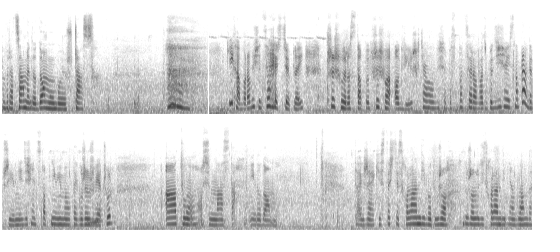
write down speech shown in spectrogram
Wracamy do domu, bo już czas. Kicha, bo robi się coraz cieplej. Przyszły roztopy, przyszła odwilż. Chciałoby się pospacerować, bo dzisiaj jest naprawdę przyjemnie. 10 stopni, mimo tego, że już wieczór. A tu 18 i do domu. Także jak jesteście z Holandii, bo dużo, dużo ludzi z Holandii mnie ogląda,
